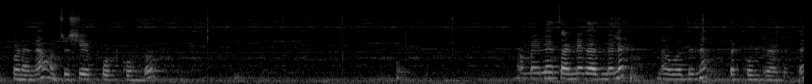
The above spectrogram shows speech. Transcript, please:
ಇಟ್ಕೊಳ್ಳೋಣ ಒಂಚೂರು ಶೇಪ್ ಕೊಟ್ಕೊಂಡು. ಆಮೇಲೆ ತಣ್ಣಗಾದ್ಮೇಲೆ ನಾವು ಅದನ್ನು ತಕ್ಕೊಂಡ್ರೆ ಆಗುತ್ತೆ.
